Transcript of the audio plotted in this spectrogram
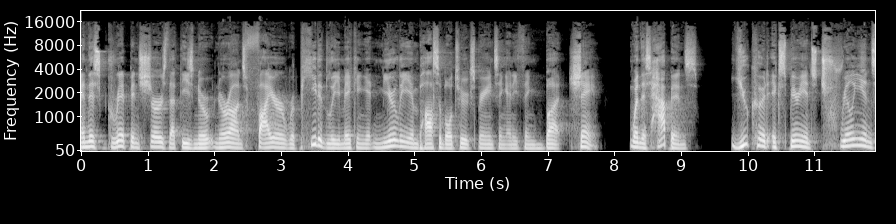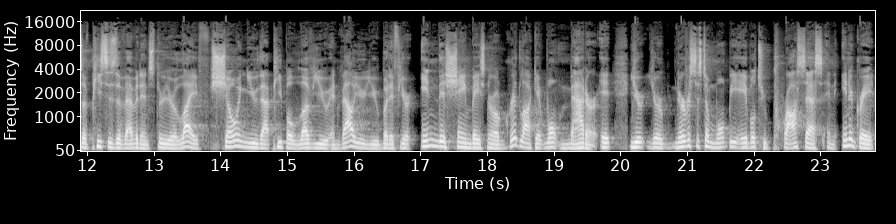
And this grip ensures that these neur- neurons fire repeatedly, making it nearly impossible to experiencing anything but shame when this happens, you could experience trillions of pieces of evidence through your life showing you that people love you and value you but if you're in this shame-based neural gridlock it won't matter it your your nervous system won't be able to process and integrate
